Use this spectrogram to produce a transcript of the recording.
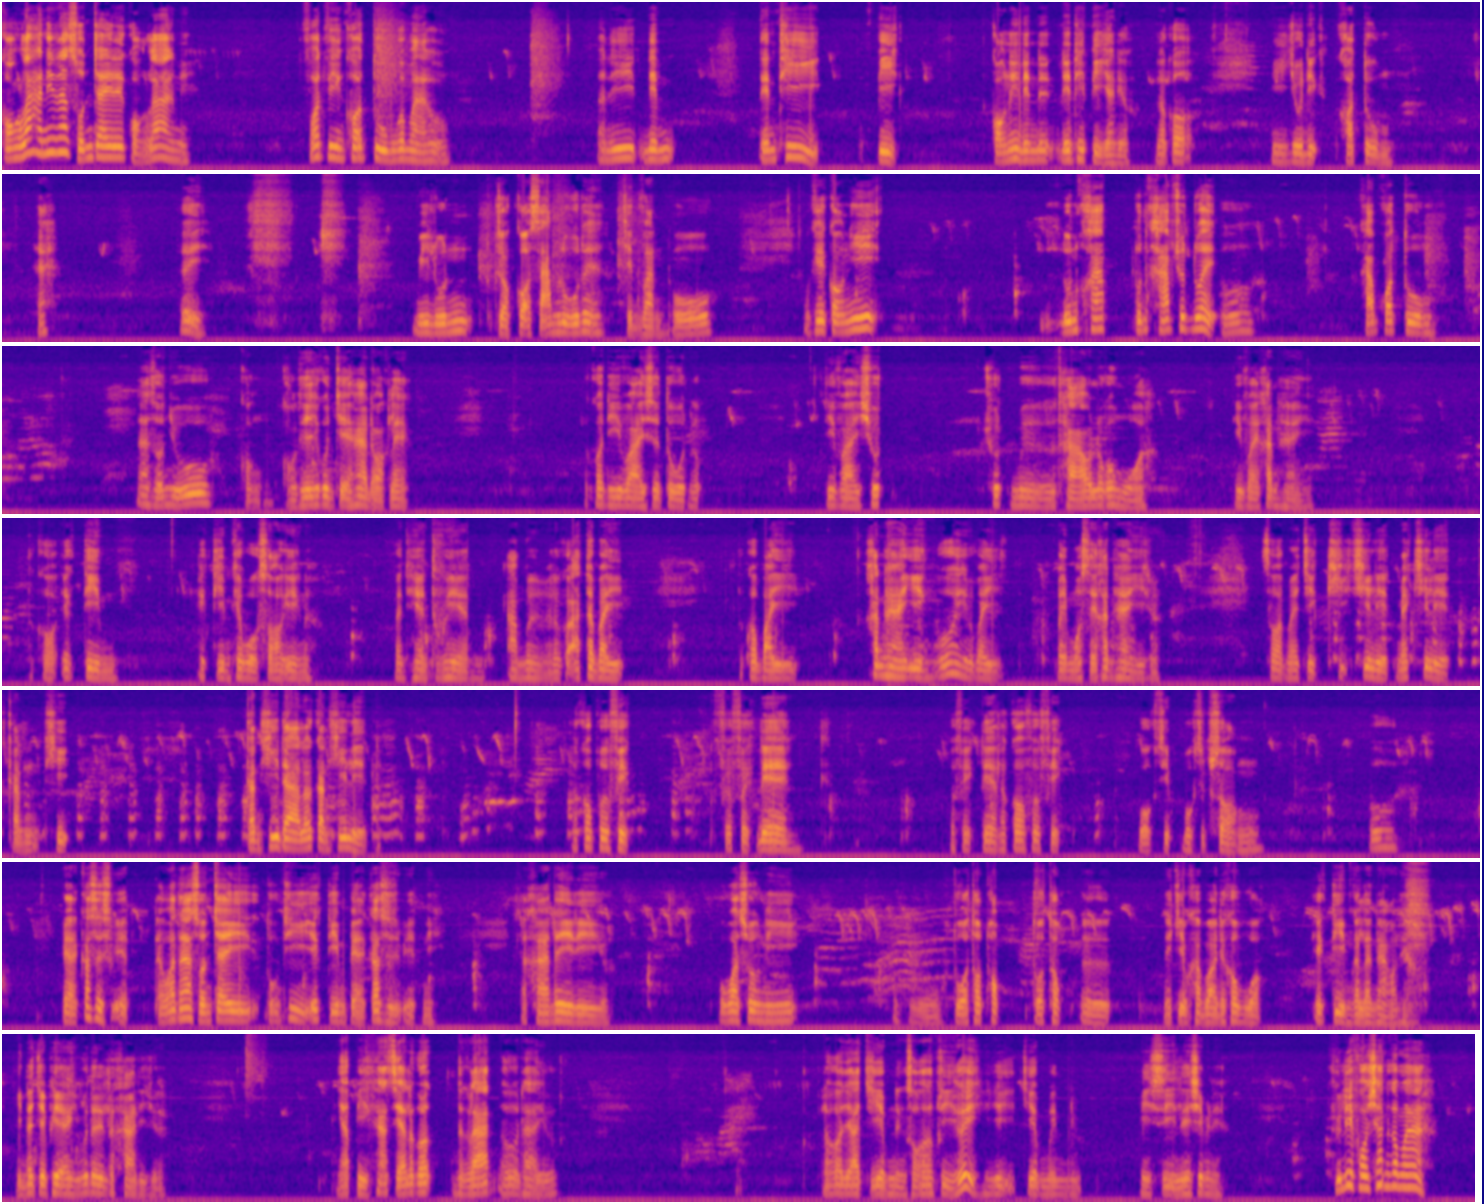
กล่องล่างนี่น่าสนใจเลยกล่องล่างนี่ฟอสวิงคอตูมก็มาครับผมอันนี้เน้นเน้นที่ปีก กองนี้เน้นเน้นที่ปีกอย่างเดียว แล้วก็มียูนิคคอสตูมฮะเฮ้ย มีลุ้นเจาะเกาะสามรูด้วยเจ็ดวัน โอ้โอเคกล่องนี้ลุ้นครับลุ้นครับชุดด้วย โอ้ครับคอตูม น่าสนอยู่ของของที่ใช้กุญแจห้าดอกแรก แล้วก็ดีวายสตูนครับดีวายชุด ชุดมือเท้าแล้วก็หัวดีไวายขั้นไฮแล้วก็เอ็กตีมเอ็กตีมแค่บวกสองเองนะเป็นเฮียนทูเฮียนอาร์เมอร์แล้วก็อัตใบแล้วก็ใบขั้นไฮอีกโอ้ยใบใบมอเสขั้นไฮอีกนะสอดแมจิกคีเลตแม็กคีเลตกันคีกันคีดาแล้วกันคีเลตแล้วก็เพอร์เฟกเพอร์เฟกแดง เพอร์เฟกแดงแล้วก็เพอร์เฟกบวกสิบบวกสิบสองโอ้แปดเก้าสิบเอ็ดแต่ว่าน่าสนใจตรงที่เอ็กตีมแปดเก้าสิบเอ็ดนี่ ราคาได้ดีอยู่ เพราะว่าช่วงนี้โอ้โหตัวท็อปท็อปตัวท็อปเออในเกมคาร์บาวที่เขาบวกเอ็กตีมกันละหนาวเลยอินน่าจะเพียงอยู่ได้ราคาดีอยู่นะยาปีห้าแสนแล้วก็หนึ่งล้านโอ้ได้อยู่ แล้วก็ยาเจียมหนึ่งสองสามสี่เฮ้ยเจียมมันมีสี่เลยใช่ไหมเนี่ยฟิลลี่พอชั่นก็มา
